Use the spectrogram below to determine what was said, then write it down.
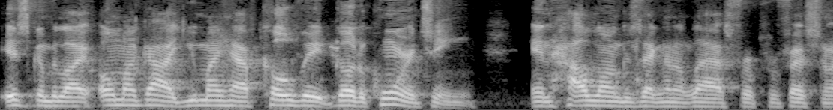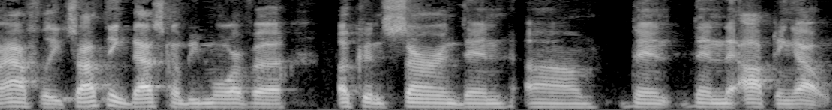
it's going to be like, oh my God, you might have COVID, go to quarantine. And how long is that going to last for a professional athlete? So I think that's going to be more of a, a concern than um, than than the opting out.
